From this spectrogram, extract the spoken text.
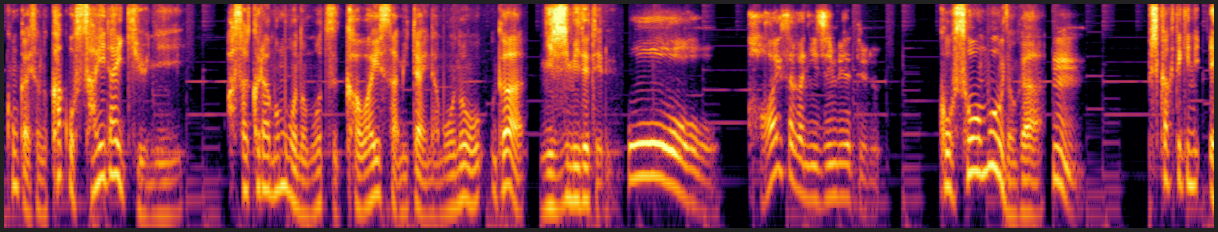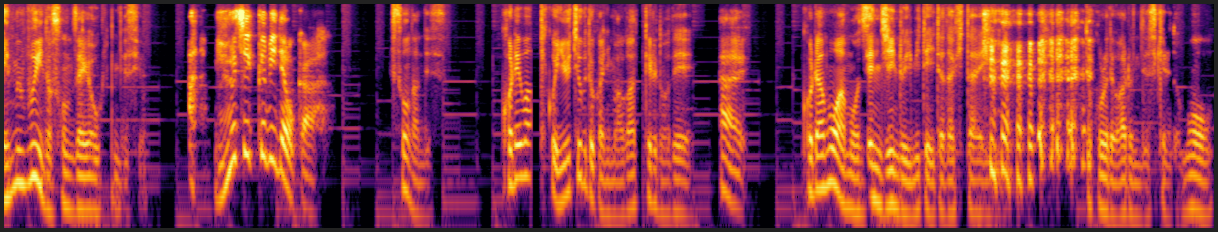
今回その過去最大級に朝倉桃の持つ可愛さみたいなものがにじみ出てる。おお、可愛さがにじみ出てる。こうそう思うのがうん。視覚的に MV の存在が大きいんですよ。あ、ミュージックビデオか。そうなんです。これは結構 YouTube とかにも上がってるので、はい。これはもうもう全人類見ていただきたい ところではあるんですけれども、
